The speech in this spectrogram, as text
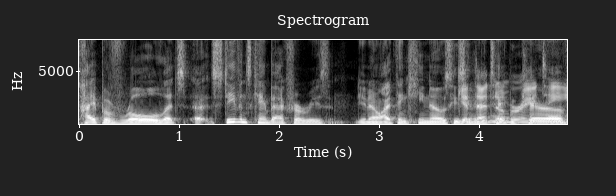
type of role that uh, Stevens came back for a reason. You know, I think he knows he's going to be taken care 18. of.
